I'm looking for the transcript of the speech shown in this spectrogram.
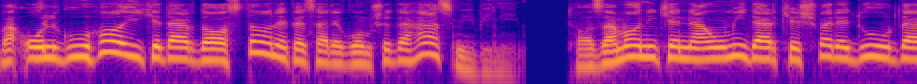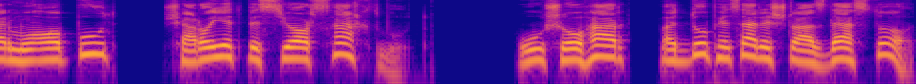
و الگوهایی که در داستان پسر گم شده هست می‌بینیم. تا زمانی که نعومی در کشور دور در معاب بود شرایط بسیار سخت بود. او شوهر و دو پسرش را از دست داد.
